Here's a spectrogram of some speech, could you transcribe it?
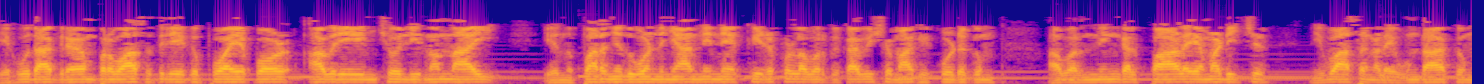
യഹൂദാഗ്രഹം പ്രവാസത്തിലേക്ക് പോയപ്പോൾ അവരെയും ചൊല്ലി നന്നായി എന്ന് പറഞ്ഞതുകൊണ്ട് ഞാൻ നിന്നെ കിഴക്കുള്ളവർക്ക് കവിശമാക്കി കൊടുക്കും. അവർ നിങ്ങൾ പാളയമടിച്ച് നിവാസങ്ങളെ ഉണ്ടാക്കും.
